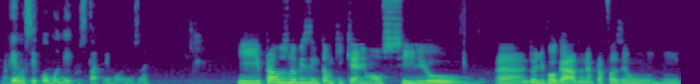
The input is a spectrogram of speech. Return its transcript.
Porque não se comunica os patrimônios, né? E para os noivos, então, que querem um auxílio uh, do advogado, né, para fazer um, um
